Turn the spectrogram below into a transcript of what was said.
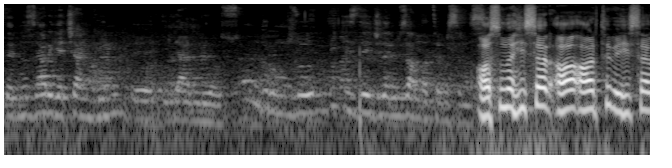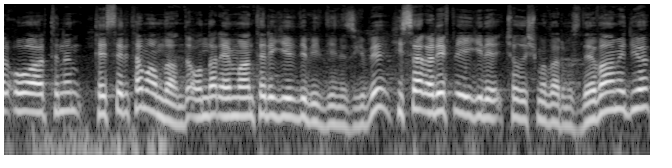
testleriniz her geçen gün e, ilerliyor. Son durumunuzu bir izleyicilerimize anlatır mısınız? Aslında Hisar A artı ve Hisar O artının testleri tamamlandı. Onlar envantere girdi bildiğiniz gibi. Hisar Aref'le ilgili çalışmalarımız devam ediyor.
